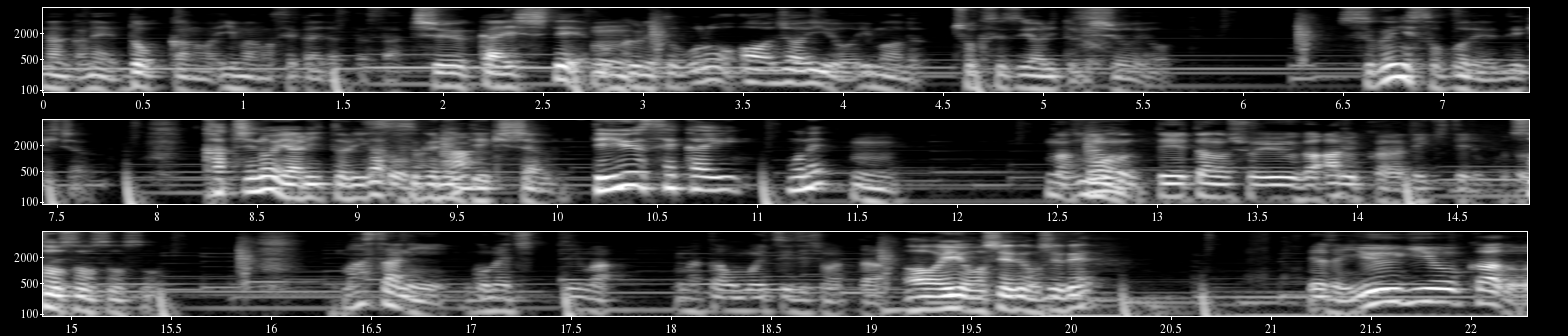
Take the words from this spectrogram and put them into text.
なんかねどっかの今の世界だったらさ仲介して送るところ、あじゃあいいよ。今直接やり取りしようよすぐにそこでできちゃう。価値のやり取りがすぐにできちゃうっていう世界もねうん。まあ、それもデータの所有があるからできてることで。そうそうそうそう。まさに、ごめん、ちょっと今、また思いついてしまった。ああいいよ教えて教えて皆さん、遊戯王カード、あ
